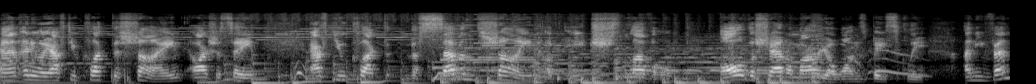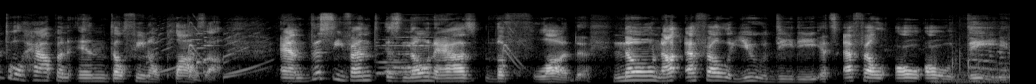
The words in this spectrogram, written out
and anyway, after you collect the shine, or I should say, after you collect the seventh shine of each level, all the Shadow Mario ones, basically, an event will happen in Delfino Plaza. And this event is known as the Flood. No, not F-L-U-D-D, it's F-L-O-O-D.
